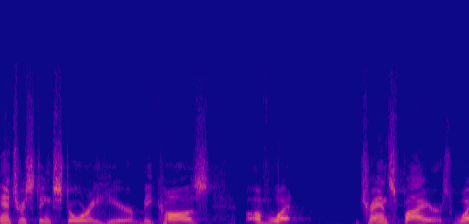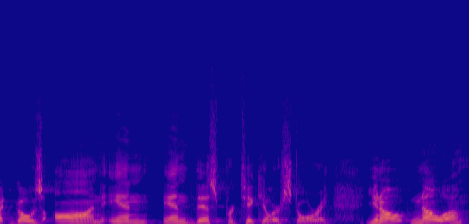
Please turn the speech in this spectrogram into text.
Interesting story here because of what transpires, what goes on in, in this particular story. You know, Noah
